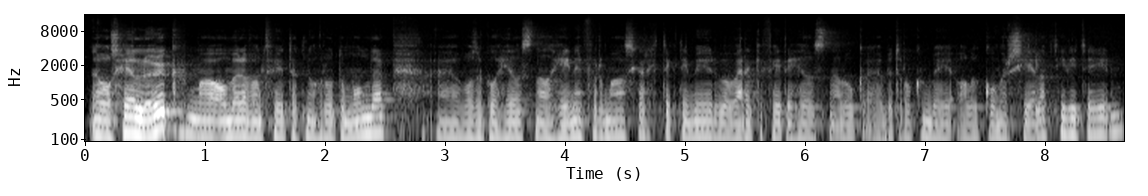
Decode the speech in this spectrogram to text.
dat was heel leuk, maar omwille van het feit dat ik nog grote mond heb, eh, was ik al heel snel geen informatiearchitect meer. We werken in feite heel snel ook eh, betrokken bij alle commerciële activiteiten.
